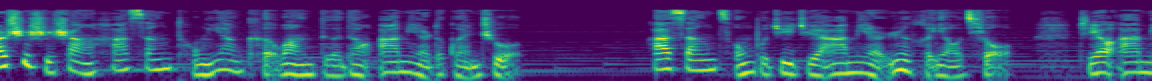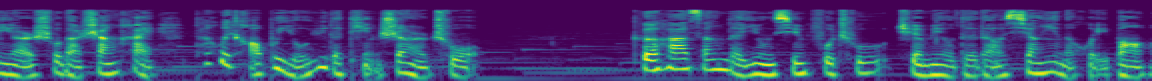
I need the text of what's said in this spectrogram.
而事实上，哈桑同样渴望得到阿米尔的关注。哈桑从不拒绝阿米尔任何要求，只要阿米尔受到伤害，他会毫不犹豫的挺身而出。可哈桑的用心付出却没有得到相应的回报，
